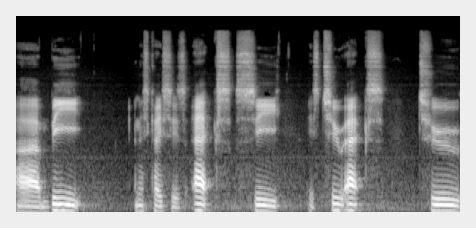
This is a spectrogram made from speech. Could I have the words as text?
Uh, B, in this case, is x. C is 2x. 2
